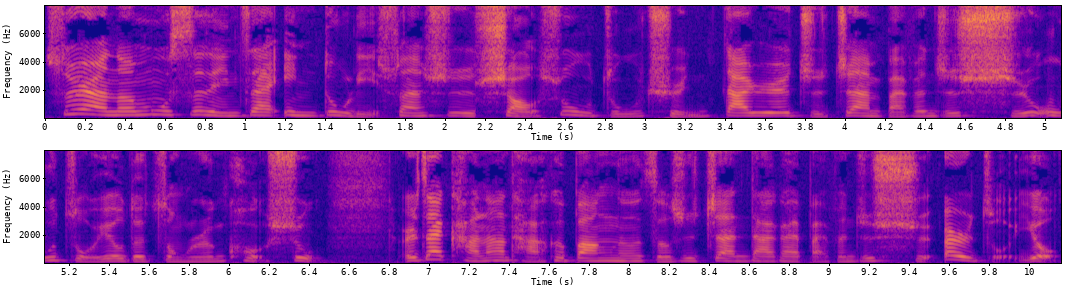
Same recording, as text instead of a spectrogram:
虽然呢，穆斯林在印度里算是少数族群，大约只占百分之十五左右的总人口数，而在卡纳塔克邦呢，则是占大概百分之十二左右。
